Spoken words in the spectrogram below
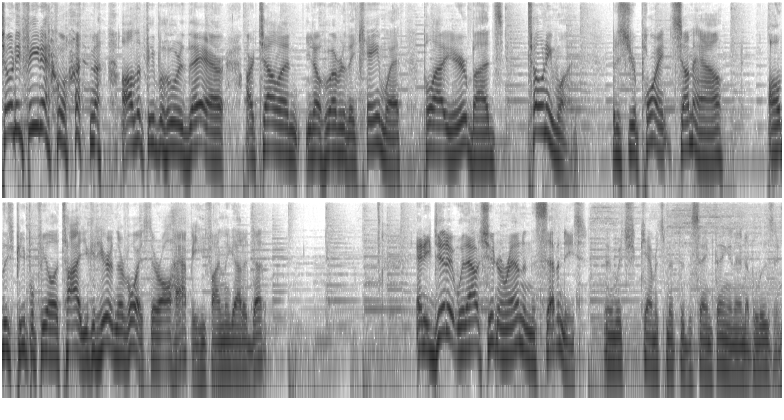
Tony Finau won. All the people who were there are telling, you know, whoever they came with, pull out your earbuds, Tony won. But it's your point, somehow all these people feel a tie. You could hear it in their voice. They're all happy. He finally got it done. And he did it without shooting around in the 70s, in which Cameron Smith did the same thing and ended up losing.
